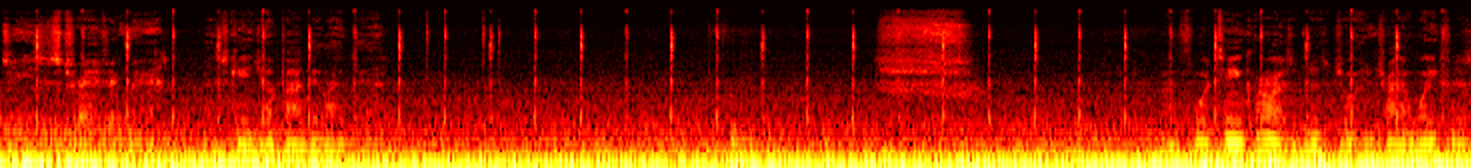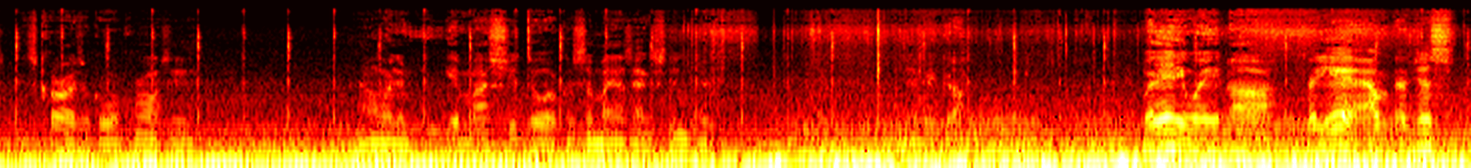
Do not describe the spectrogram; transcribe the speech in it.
Jesus, traffic, man. I just can't jump out there like that. About 14 cars in this joint. I'm trying to wait for this, these cars to go across here. And I don't want to get my shit tore because somebody else acting stupid. There we go. But anyway, uh, but yeah, I, I just,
